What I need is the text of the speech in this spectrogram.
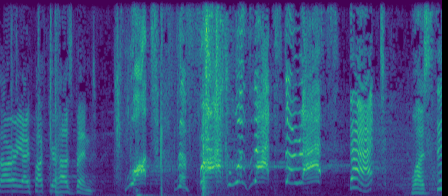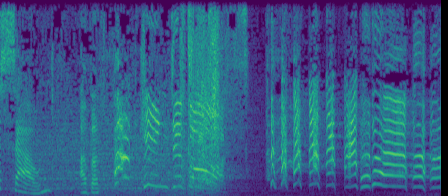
Sorry, I fucked your husband. What the fuck was that, Stolas? That was the sound of a fucking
